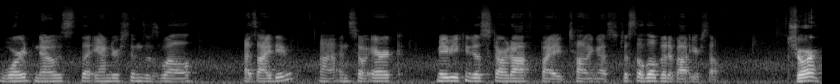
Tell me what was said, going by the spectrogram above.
ward knows the Andersons as well as I do, uh, and so Eric, maybe you can just start off by telling us just a little bit about yourself. Sure.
